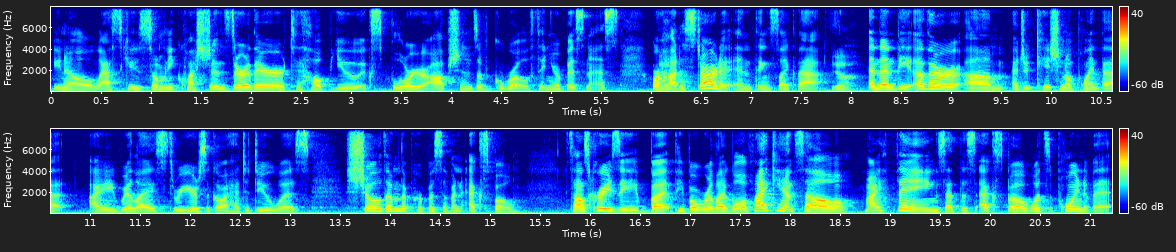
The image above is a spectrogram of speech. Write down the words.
you know, ask you so many questions. They're there to help you explore your options of growth in your business or Yeah. how to start it and things like that. Yeah. And then the other um, educational point that I realized three years ago I had to do was show them the purpose of an expo. Sounds crazy, but people were like, well, if I can't sell my things at this expo, what's the point of it?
